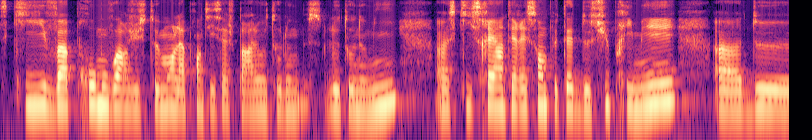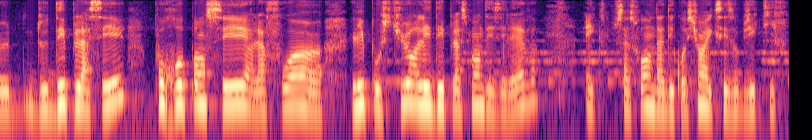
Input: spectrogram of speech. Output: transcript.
ce qui va promouvoir justement l'apprentissage par l'autonomie, ce qui serait intéressant peut-être de supprimer, de, déplacer pour repenser à la fois les postures, les déplacements des élèves et que ça soit en adéquation avec ses objectifs.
